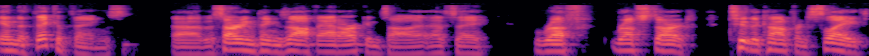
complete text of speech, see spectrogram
in the thick of things. Uh, but starting things off at Arkansas, that's a rough rough start to the conference slate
